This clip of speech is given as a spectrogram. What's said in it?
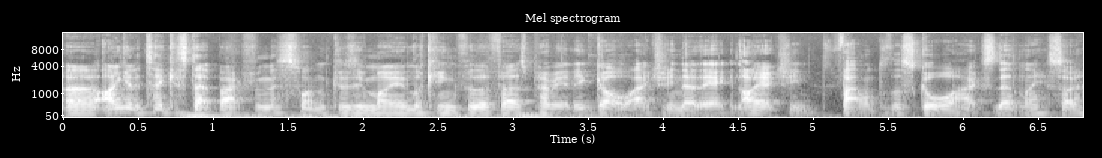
Uh, I'm going to take a step back from this one because in my looking for the first Premier League goal, I actually know they I actually found the score accidentally. So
